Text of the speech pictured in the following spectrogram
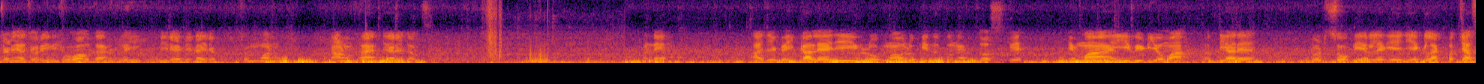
ચણિયા ચોરીની જોવા આવતા એટલે એ ધીરે ડાયરેક્ટ જમવાનું. ટાણું થાય ત્યારે જ આવશે અને આજે ગઈકાલે જે વ્લોગમાં ઓલું કીધું હતું ને દસ કે, એમાં એ વિડીયોમાં અત્યારે દોઢસો કે એટલે કે એક લાખ પચાસ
